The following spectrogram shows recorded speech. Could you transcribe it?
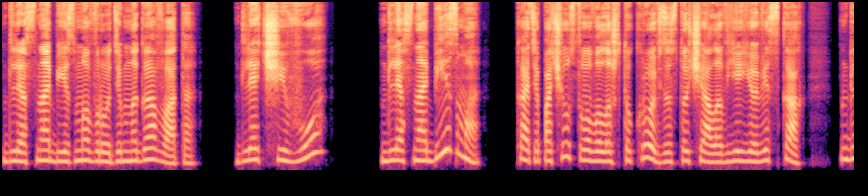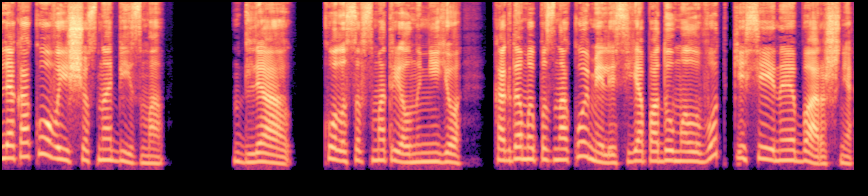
«Для снобизма вроде многовато». «Для чего? Для снобизма?» Катя почувствовала, что кровь застучала в ее висках. «Для какого еще снобизма?» «Для...» — Колосов смотрел на нее. «Когда мы познакомились, я подумал, вот кисейная барышня,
